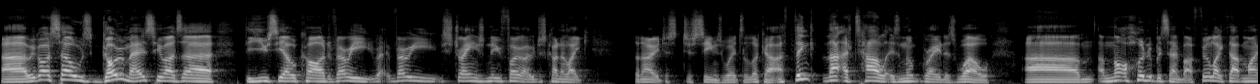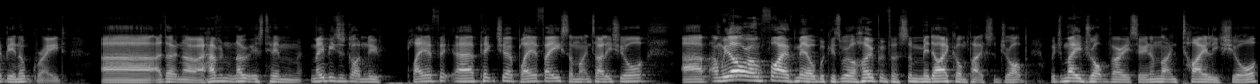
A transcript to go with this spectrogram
Uh, we've got ourselves Gomez, who has uh, the UCL card. Very, very strange new photo, just kind of like don't know, just just seems weird to look at. I think that Atal is an upgrade as well. Um, I'm not 100%, but I feel like that might be an upgrade. Uh, I don't know. I haven't noticed him. Maybe he's just got a new player uh, picture, player face. I'm not entirely sure. Um, and we are on 5 mil because we were hoping for some mid-icon packs to drop, which may drop very soon. I'm not entirely sure.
